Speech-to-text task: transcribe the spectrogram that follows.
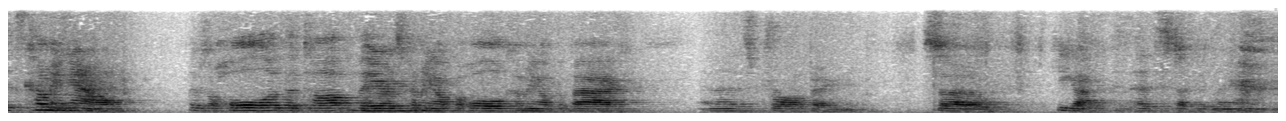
it's coming out. There's a hole at the top there. It's mm-hmm. coming out the hole, coming out the back, and then it's dropping. So he got his head stuck in there.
